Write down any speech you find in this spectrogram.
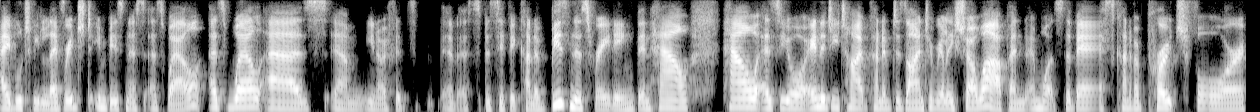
able to be leveraged in business as well as well as um, you know if it's a specific kind of business reading then how how as your energy type kind of designed to really show up? And, and what's the best kind of approach for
